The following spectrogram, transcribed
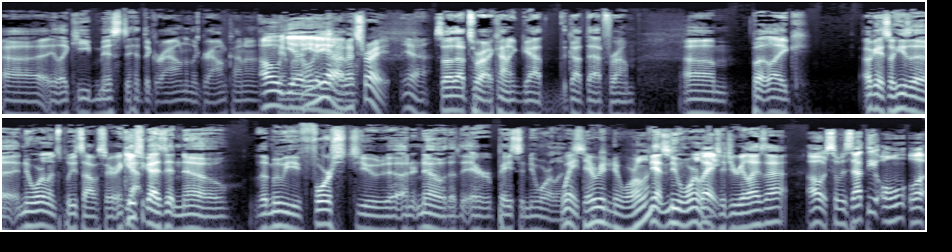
uh, like he missed to hit the ground, and the ground kind of. Oh, yeah, oh yeah, yeah, yeah. that's right. Yeah, So that's where I kind of got got that from. Um, but like, okay, so he's a New Orleans police officer. In case Yeah. you guys didn't know, the movie forced you to under- know that they're based in New Orleans. wait, they were in New Orleans. yeah, New Orleans. Wait. Did you realize that? Oh, so is that the only? Well,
